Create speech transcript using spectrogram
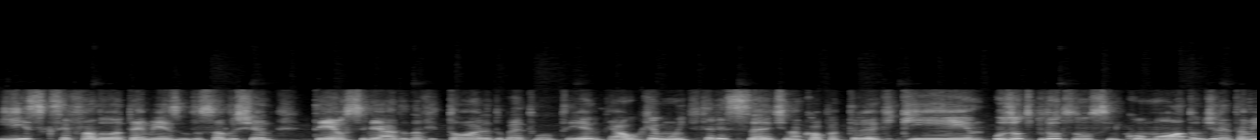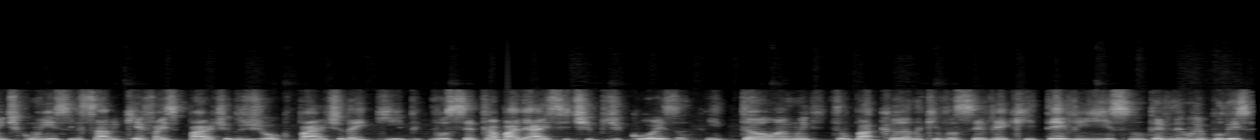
E isso que você falou até mesmo do Salustiano ter auxiliado na vitória do Beto Monteiro é algo que é muito interessante na Copa Truck, que os outros pilotos não se incomodam diretamente com isso, eles sabem que faz parte do jogo, parte da equipe, você trabalhar esse tipo de coisa. Então é muito bacana que você vê que teve isso, não teve nenhum rebuliço.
